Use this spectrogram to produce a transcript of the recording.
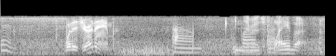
good. What is your name? Um, His name is Barbara. Flavor.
